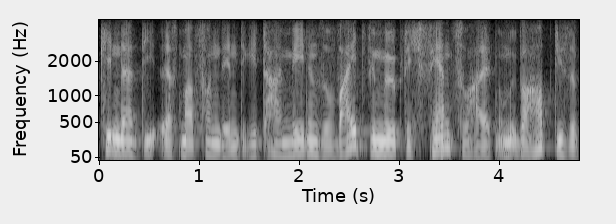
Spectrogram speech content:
Kinder die erstmal von den digitalen Medien so weit wie möglich fernzuhalten, um überhaupt diese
